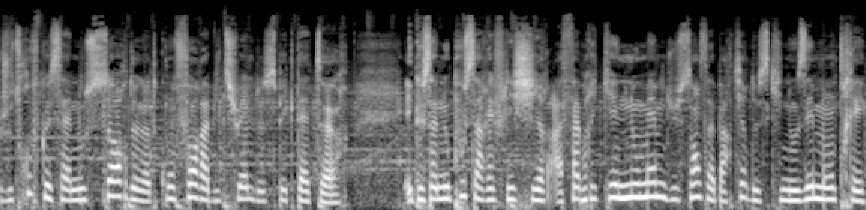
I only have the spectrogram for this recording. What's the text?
je trouve que ça nous sort de notre confort habituel de spectateur, et que ça nous pousse à réfléchir, à fabriquer nous-mêmes du sens à partir de ce qui nous est montré.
